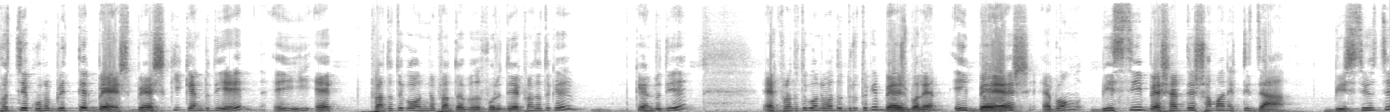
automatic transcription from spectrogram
হচ্ছে কোনো বৃত্তের ব্যাস। ব্যাস কি কেন্দ্র দিয়ে এই এক প্রান্ত থেকে অন্য প্রান্ত পরিধি এক প্রান্ত থেকে কেন্দ্র দিয়ে এক প্রান্ত থেকে অন্য প্রান্ত দূরত্বকে ব্যাস বলেন। এই ব্যাস এবং বিসি ব্যাসার্ধের সমান একটি যা। বিসি হচ্ছে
